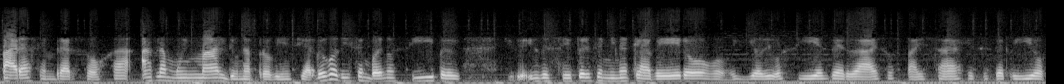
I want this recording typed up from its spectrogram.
para sembrar soja habla muy mal de una provincia. Luego dicen bueno sí pero yo, decía tú eres de Mina Clavero y yo digo sí es verdad esos paisajes ese río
